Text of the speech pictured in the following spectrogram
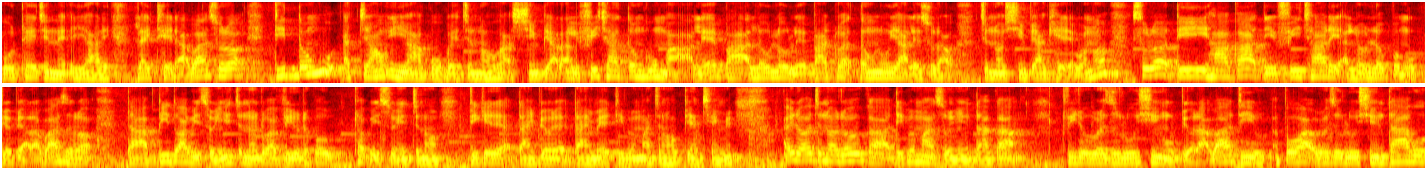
ကိုထည့်ချင်တဲ့အရာတွေလိုက်ထည့်တာပါဆိုတော့ဒီသုံးခုအကြောင်းအရာကိုပဲကျွန်တော်ကရှင်းပြတာဒီ feature သုံးခုမှာလည်းဘာအလုပ်လုပ်လဲဘာအတွက်သုံးလို့ရလဲဆိုတာကိုကျွန်တော်ရှင်းပြခဲ့တယ်ပေါ့နော်ဆိုတော့ဒီဟာကဒီ feature တွေအလုပ်လုပ်ပုံကိုပြောပြတာပါဆိုတော့ဒါပြီးသွားပြီဆိုရင်ကျွန်တော်တို့က video တစ်ပုတ်ထွက်ပြီဆိုရင်ကျွန်တော်ပြီးခဲ့တဲ့အတိုင်းပြောတဲ့အတိုင်းပဲဒီဘက်မှာကျွန်တော်ပြန်ချိန်မယ်အဲ့တော့ကျွန်တော်တို့ကဒီဘက်မှာဆိုရင်ဒါက video resolution ကိုပြောတာပါဒီအပေါ်က resolution ဒါကို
